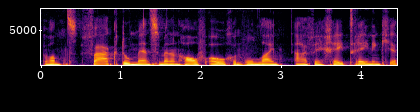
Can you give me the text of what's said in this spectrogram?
Want vaak doen mensen met een half oog een online AVG-trainingje.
